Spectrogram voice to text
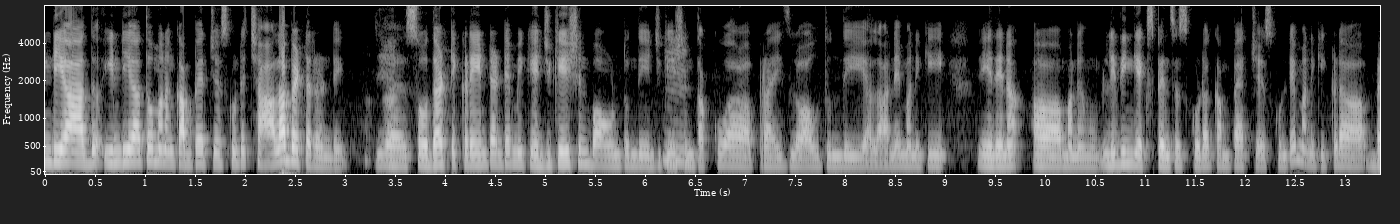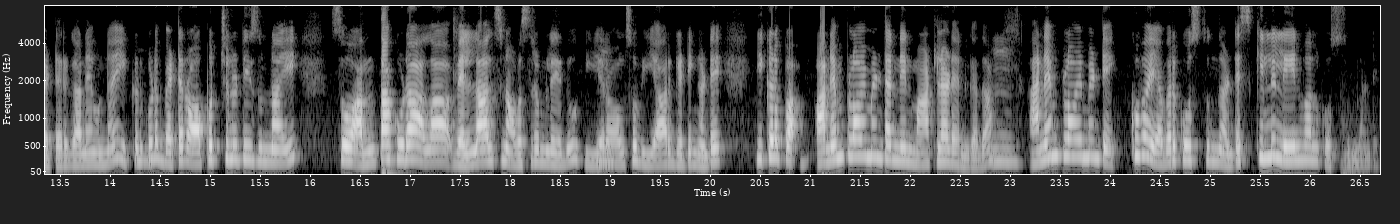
ఇండియా ఇండియాతో మనం కంపేర్ చేసుకుంటే చాలా బెటర్ అండి. సో దట్ ఇక్కడ ఏంటంటే మీకు ఎడ్యుకేషన్ బాగుంటుంది ఎడ్యుకేషన్ తక్కువ price లో అవుతుంది. అలానే మనకి ఏదైనా మనం లివింగ్ ఎక్స్పెన్సెస్ కూడా కంపేర్ చేసుకుంటే మనకి ఇక్కడ better గానే ఉన్నాయి. ఇక్కడ కూడా బెటర్ ఆపర్చునిటీస్ ఉన్నాయి. సో అంతా కూడా అలా వెళ్ళాల్సిన అవసరం లేదు. Here Hmm. Also we are getting అంటే ఇక్కడ అన్ఎంప్లాయ్మెంట్ అని నేను మాట్లాడాను కదా. అన్ఎంప్లాయ్మెంట్ ఎక్కువ ఎవరికి వస్తుంది అంటే స్కిల్ లేని వాళ్ళకి వస్తుందండి.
